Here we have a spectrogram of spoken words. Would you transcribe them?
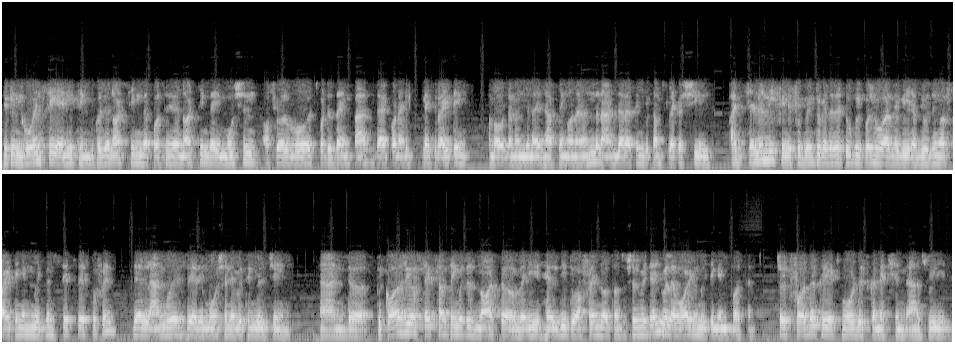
you can go and say anything because you're not seeing the person, you're not seeing the emotion of your words. What is the impact that what I'm like writing about Anandana is happening on Anandana, and that I think becomes like a shield I genuinely feel if you bring together the two people who are maybe abusing or fighting and make them sit face to face, their language, their emotion, everything will change. And uh, because you have said something which is not uh, very healthy to a friend also on social media, you will avoid meeting in person. So it further creates more disconnection as we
